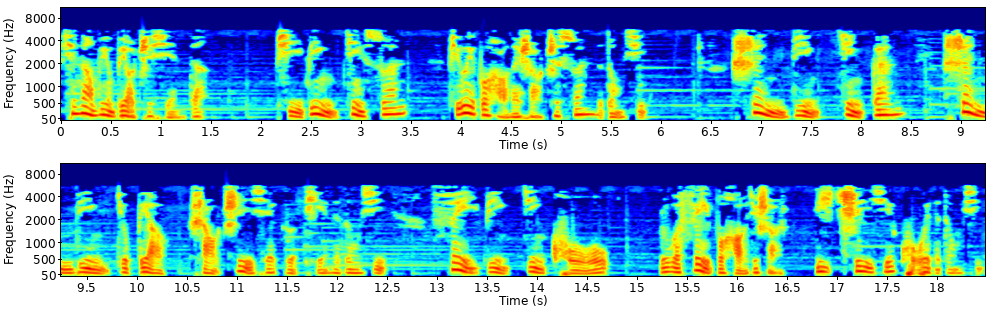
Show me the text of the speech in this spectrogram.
心脏病不要吃咸的；脾病忌酸，脾胃不好的少吃酸的东西；肾病忌甘，肾病就不要少吃一些个甜的东西；肺病忌苦，如果肺不好就少一吃一些苦味的东西。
